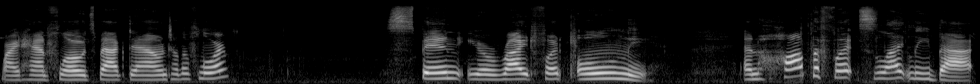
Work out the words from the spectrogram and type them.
Right hand floats back down to the floor. Spin your right foot only and hop the foot slightly back.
